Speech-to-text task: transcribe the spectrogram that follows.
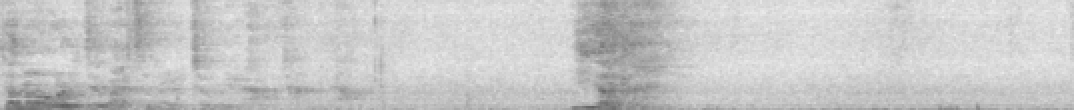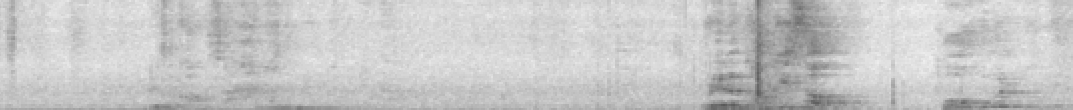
저는 오늘 제 말씀을 정리를 하고자 합니다. 이 여자아이, 우리는 거기서 하나님을 봅니다. 우리는 거기서 복음을 봅니다.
